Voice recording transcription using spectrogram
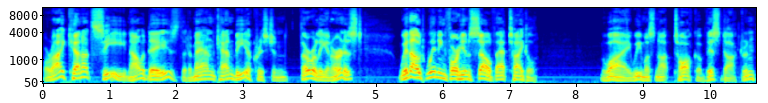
For I cannot see, nowadays, that a man can be a Christian, thoroughly in earnest, without winning for himself that title. Why, we must not talk of this doctrine,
